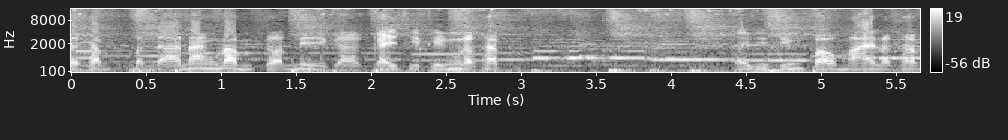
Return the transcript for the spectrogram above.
นะครับ บรรดานั่งล่ำตอนนี้ก็ใกล้สิถึงแล้วครับใกล้สิถึงเป้าหมายแล้วครับ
